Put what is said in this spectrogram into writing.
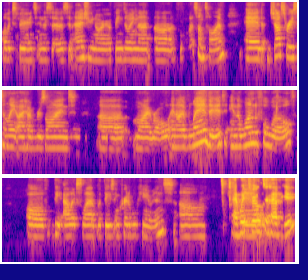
of experience in the service, and as you know, I've been doing that uh, for quite some time. And just recently, I have resigned uh, my role, and I've landed in the wonderful world of the AiLECS Lab with these incredible humans. Um, and we're and, thrilled to have you.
